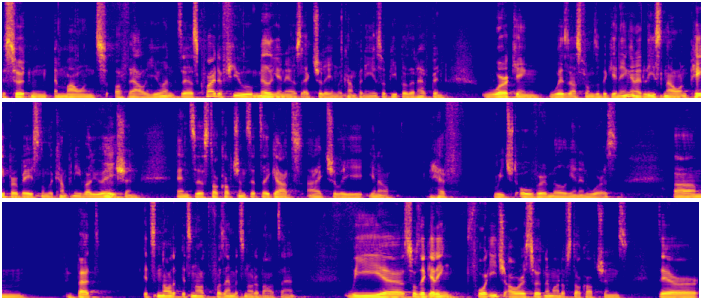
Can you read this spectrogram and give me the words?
a certain amount of value, and there's quite a few millionaires actually in the company, so people that have been working with us from the beginning, and at least now on paper, based on the company valuation mm. and the stock options that they got, actually, you know, have reached over a million and worse. Um, but it's not. It's not for them. It's not about that. We uh, so they're getting for each hour a certain amount of stock options. They're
